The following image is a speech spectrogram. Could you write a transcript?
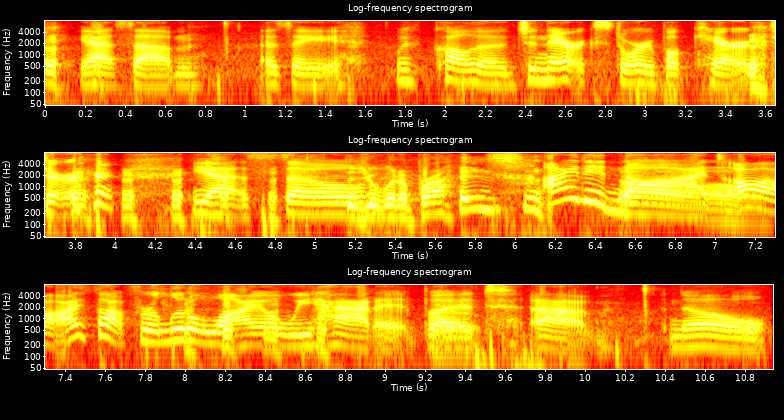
yes, um, as a we call it a generic storybook character. yes. So Did you win a prize? I did not. Oh. Oh. I thought for a little while we had it, but um, no.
